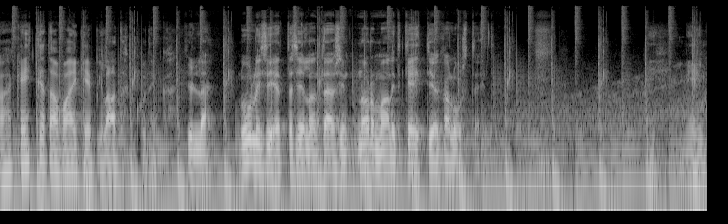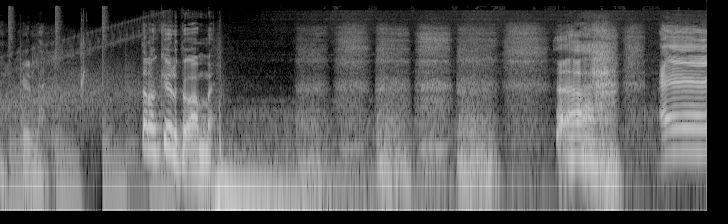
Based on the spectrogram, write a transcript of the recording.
Juu, keittiötä on vaikea pilata kuitenkaan. Kyllä. Luulisi, että siellä on täysin normaalit keittiökalusteet. Niin, niin kyllä. Täällä on kylpyamme. Ei!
